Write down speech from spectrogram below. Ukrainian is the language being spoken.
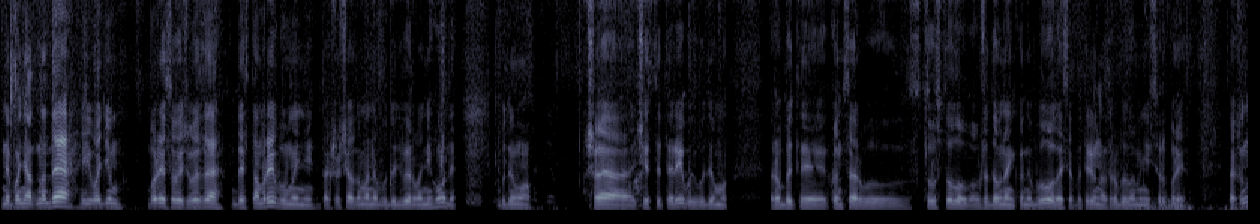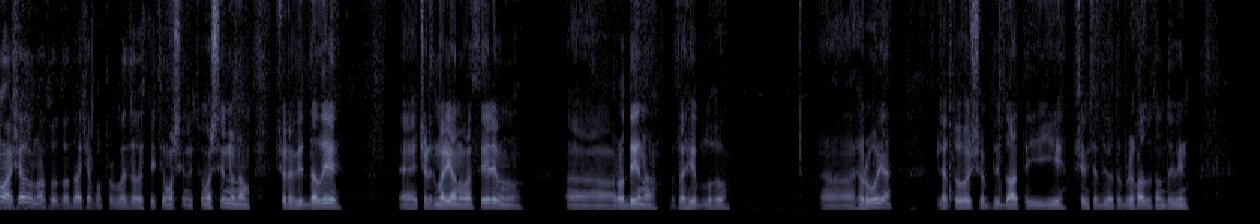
непонятно де. І Вадим Борисович везе десь там рибу мені, так що зараз у мене будуть вирвані годи. Будемо ще чистити рибу і будемо робити консерву з товстолоба. Вже давненько не було. Леся Петрівна зробила мені сюрприз. Так що, ну а зараз у нас тут задача попробувати завести цю машину. Цю машину нам вчора віддали е, через Мар'яну Васильівну, е, родина загиблого е, героя, для того, щоб віддати її в 79-ту бригаду, там де він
